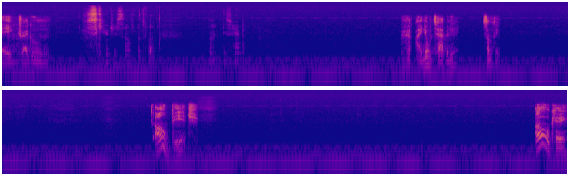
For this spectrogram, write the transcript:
Egg dragoon. you scared yourself. That's fun. What is happening? I know what's happening. Something. Oh, bitch. Oh, okay.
